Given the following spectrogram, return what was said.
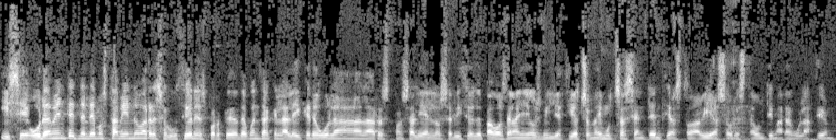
Y seguramente tendremos también nuevas resoluciones porque date cuenta que la ley que regula la responsabilidad en los servicios de pagos del año 2018 no hay muchas sentencias todavía sobre esta última regulación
